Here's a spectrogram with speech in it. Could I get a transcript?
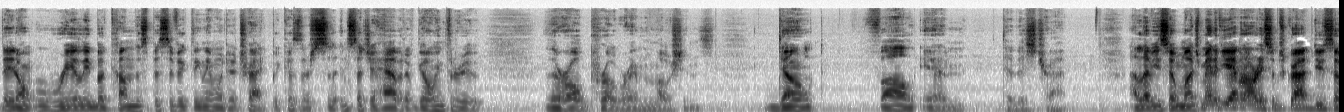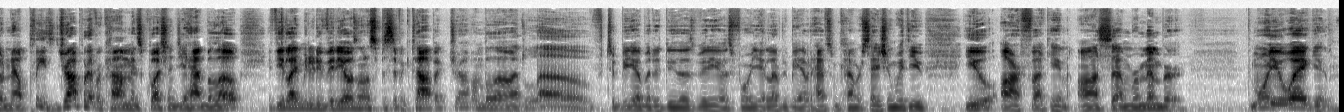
they don't really become the specific thing they want to attract because they're in such a habit of going through their old programmed emotions. Don't fall into this trap. I love you so much. Man, if you haven't already subscribed, do so now. Please drop whatever comments, questions you have below. If you'd like me to do videos on a specific topic, drop them below. I'd love to be able to do those videos for you. I'd love to be able to have some conversation with you. You are fucking awesome. Remember, the more you awaken,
